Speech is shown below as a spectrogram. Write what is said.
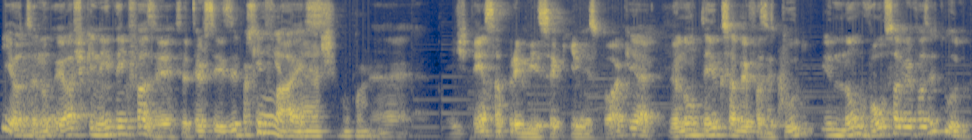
E outra, eu acho que nem tem que fazer. Você terceiriza para quem Sim, eu faz. acho, concordo. A gente tem essa premissa aqui no estoque, é eu não tenho que saber fazer tudo e não vou saber fazer tudo.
